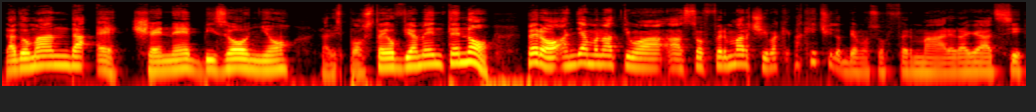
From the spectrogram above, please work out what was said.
la domanda è ce n'è bisogno? La risposta è ovviamente no però andiamo un attimo a, a soffermarci. Ma che, ma che, ci dobbiamo soffermare, ragazzi?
